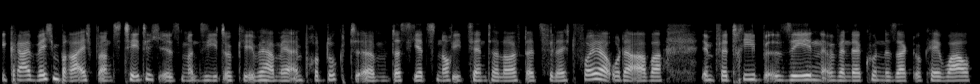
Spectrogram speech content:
egal in welchem Bereich man tätig ist, man sieht, okay, wir haben ja ein Produkt, ähm, das jetzt noch effizienter läuft als vielleicht vorher oder aber im Vertrieb sehen, wenn der Kunde sagt, okay, wow,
